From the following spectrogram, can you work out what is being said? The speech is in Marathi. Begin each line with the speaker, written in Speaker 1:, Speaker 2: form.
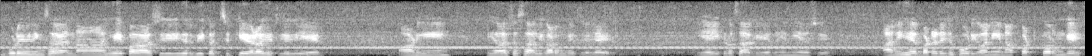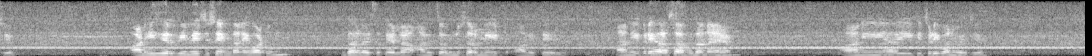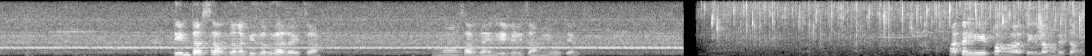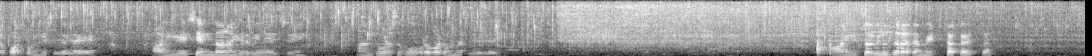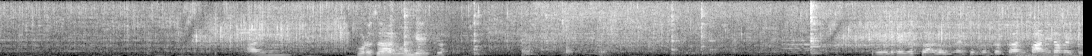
Speaker 1: गुड इव्हनिंग सगळ्यांना हे पहा अशी हिरवी कच्ची केळं घेतलेली आहेत आणि ह्या अशा साली काढून घेतलेल्या आहेत. या इकडं साली आहेत ह्यानी असे. आणि हे बटाट्याचे फोडीवाणी आहे ना कट करून घ्यायचे. आणि हिरवी मिरची शेंगदाणे वाटून घालायचं त्याला आणि चवीनुसार मीठ आणि तेल. आणि इकडे हा साबुदाणा आहे. आणि ही खिचडी बनवायची तीन तास साबुदाणा भिजत घालायचा. मग साबुदाण्याची इडली चांगली होते. आता हे पहा तेलामध्ये चांगलं परतून घेतलेलं आहे. आणि हे शेंगदाणा हिरवी मिरची आणि थोडंसं खोबरं वाढून घातलेलं आहे. आणि चवीनुसार आता मीठ टाकायचं. आणि थोडंसं हलवून घ्यायचं. यायला काही जास्त हलवलं नाही तर पण त्याचं आणि पाणी टाकायचं.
